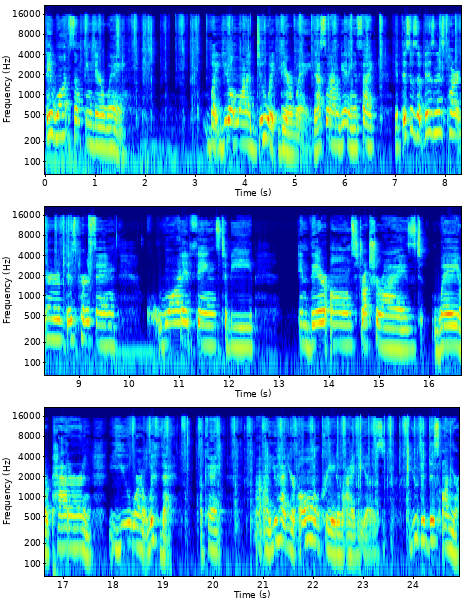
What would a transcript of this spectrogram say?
They want something their way, but you don't want to do it their way. That's what I'm getting. It's like, if this is a business partner, this person wanted things to be in their own structurized way or pattern and you weren't with that, okay? Uh-uh, you had your own creative ideas. You did this on your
